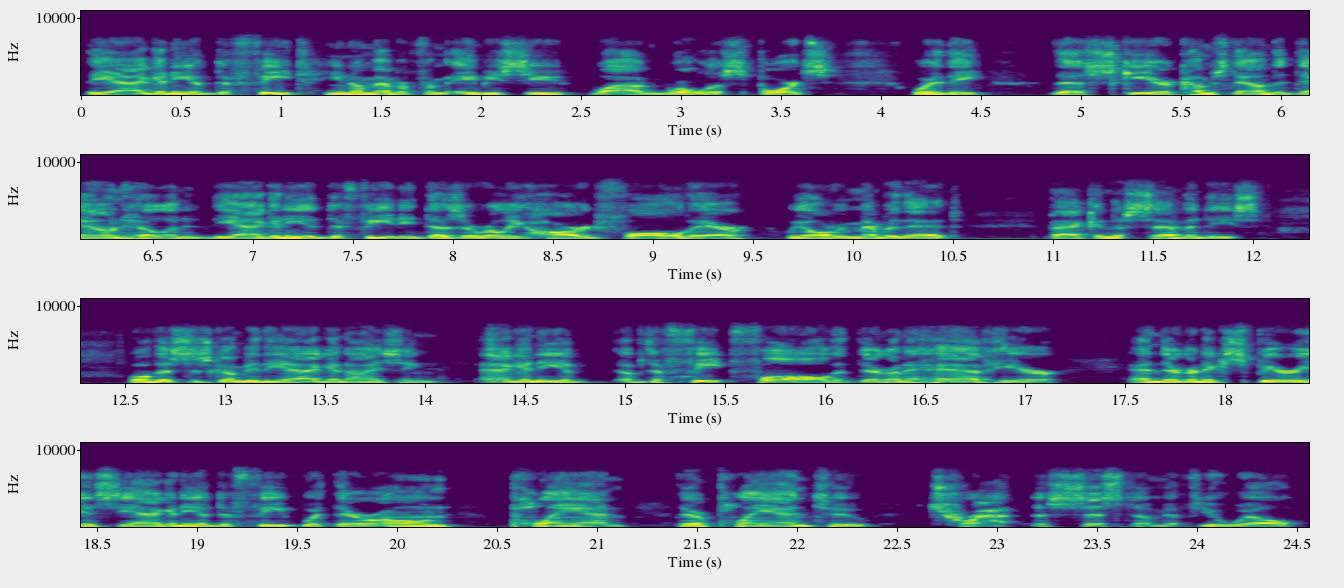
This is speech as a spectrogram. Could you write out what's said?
the agony of defeat. You know, remember from ABC Wide World of Sports, where the the skier comes down the downhill and the agony of defeat. And he does a really hard fall there. We all remember that back in the 70s. Well, this is going to be the agonizing agony of, of defeat fall that they're going to have here. And they're going to experience the agony of defeat with their own plan, their plan to trap the system, if you will,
